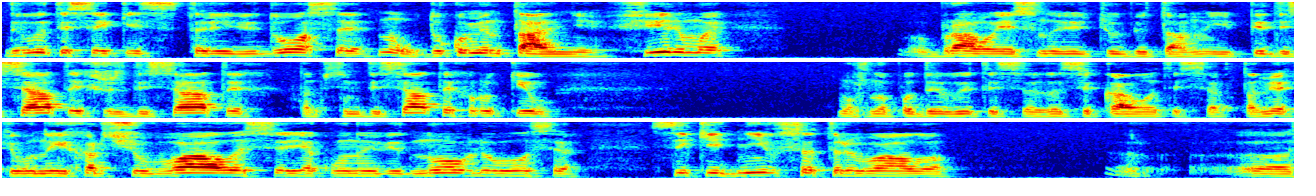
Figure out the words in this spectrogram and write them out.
дивитися якісь старі відоси, ну, документальні фільми. Браво є на Ютубі там і 50-х, 60-х, там 70-х років. Можна подивитися, зацікавитися, там, як вони і харчувалися, як вони відновлювалися, скільки днів все тривало, е, е,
